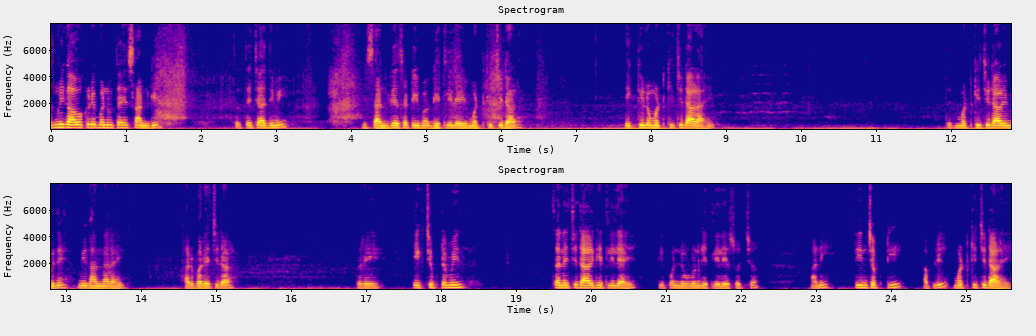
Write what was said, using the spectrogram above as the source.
आज मी गावाकडे बनवत आहे सांडगे. तर त्याच्या आधी मी ही सांडग्यासाठी घेतलेली आहे मटकीची डाळ. एक किलो मटकीची डाळ आहे. तर मटकीची डाळीमध्ये मी घालणार आहे हरभऱ्याची डाळ. तर हे एक चिपटं मी चण्याची डाळ घेतलेली आहे. ती पण निवडून घेतलेली आहे स्वच्छ. आणि तीन चपटी आपली मटकीची डाळ आहे.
